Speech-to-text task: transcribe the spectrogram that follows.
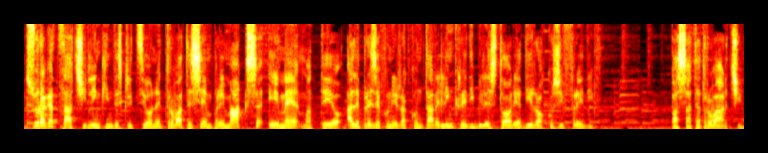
Su Ragazzacci, link in descrizione, trovate sempre Max e me, Matteo, alle prese con il raccontare l'incredibile storia di Rocco Siffredi. Passate a trovarci.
